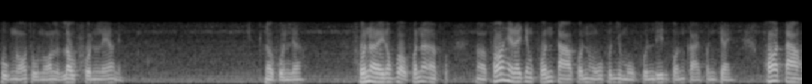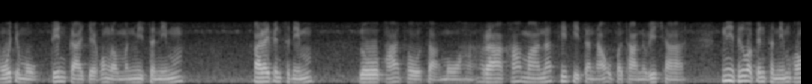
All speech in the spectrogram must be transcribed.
ถูกเนาะถูกเนาะเราฝนแล้วเนี่ย เราฝนแล้วฝนอะไรต้องบอกฝนอะเอ่อเพราะเหตุไรจึงฝนตาฝนหูฝนจมูกฝนลิ้นฝนกายฝนใจ เพราะตาหูจมูกลิ้นกายใจของเรามันมีสนิม อะไรเป็นสนิม โลภะโทสะโมหะ ราคะมานะทิฏฐิตัณหาอุปทานวิชา นี่ถือว่าเป็นสนิมของ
